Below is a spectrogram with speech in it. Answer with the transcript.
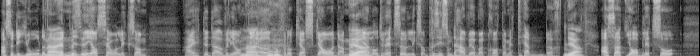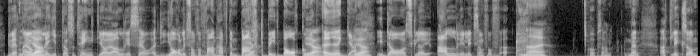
Alltså det gjorde man, Nej, men nu precis. är jag så liksom Nej, det där vill jag inte Nej. göra för då kan jag skada mig Ja. eller du vet så liksom, precis som det här vi har börjat prata med tänder. ja, Alltså att jag har blivit så du vet när jag Ja. var liten så tänkte jag ju aldrig så. Jag har liksom för fan haft en barkbit bakom Ja. mitt öga. Idag skulle jag ju aldrig liksom få... nej, Hoppsan. Men att liksom,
